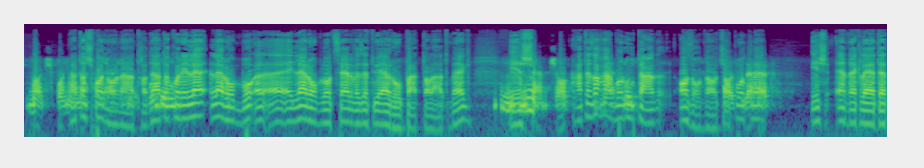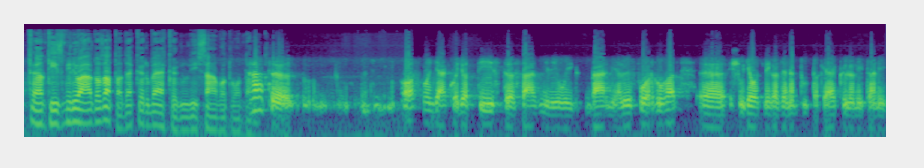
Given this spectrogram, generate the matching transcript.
nagy spanyol... Hát a spanyol nátha, de hát akkor egy, le, lerombo, egy leromlott szervezetű Európát talált meg, és nem csak. Hát ez a háború után azonnal csapott le, és ennek lehetett olyan 10 millió áldozata, de körülbelül körüli számot mondom. Hát azt mondják, hogy a 10-től 100 millióig bármi előfordulhat, és ugye ott még azért nem tudtak elkülöníteni,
